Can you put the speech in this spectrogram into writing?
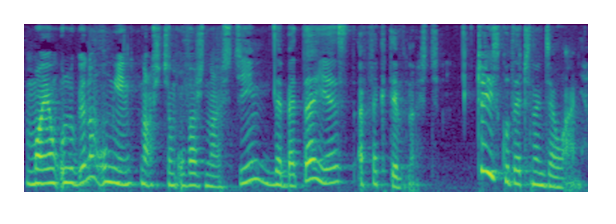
Moją ulubioną umiejętnością uważności DBT jest efektywność, czyli skuteczne działanie.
